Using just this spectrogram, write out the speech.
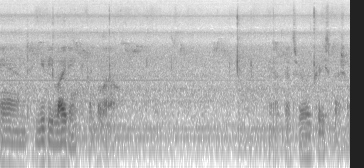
and UV lighting from below. Yeah, that's really pretty special.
